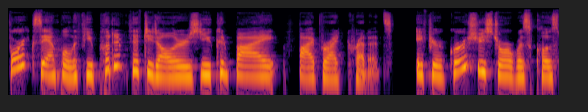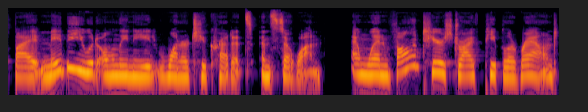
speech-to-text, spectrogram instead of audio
For example, if you put in $50, you could buy five ride credits. If your grocery store was close by, maybe you would only need one or two credits, and so on. And when volunteers drive people around,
